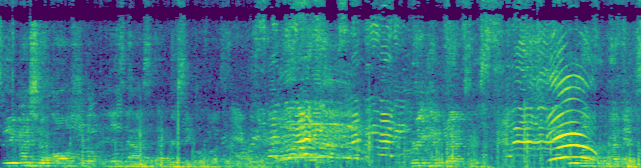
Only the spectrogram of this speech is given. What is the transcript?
So you guys should all show up at his house every single fucking morning. Bring him breakfast. What do for breakfast?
